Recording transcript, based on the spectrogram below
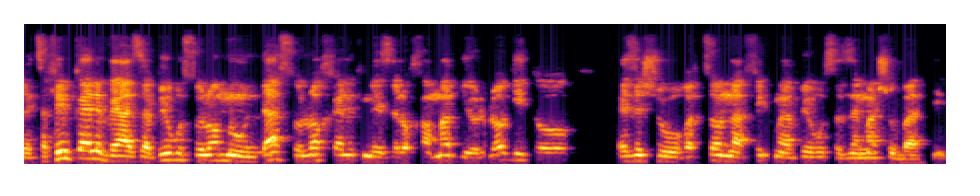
רצפים כאלה, ואז הווירוס הוא לא מהונדס, הוא לא חלק מאיזו לוחמה ביולוגית או איזשהו רצון להפיק מהווירוס הזה משהו בעתיד.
